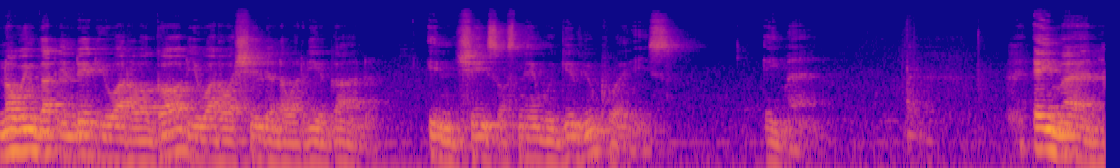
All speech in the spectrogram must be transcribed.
knowing that indeed you are our God, you are our shield and our rear guard. In Jesus' name we give you praise. Amen. Amen.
